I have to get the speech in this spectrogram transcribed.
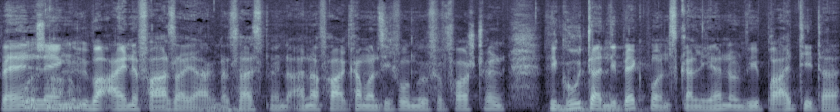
Wellenlängen über eine Faser jagen. Das heißt, mit einer Faser kann man sich ungefähr vorstellen, wie gut dann die Backbones skalieren und wie breit die da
